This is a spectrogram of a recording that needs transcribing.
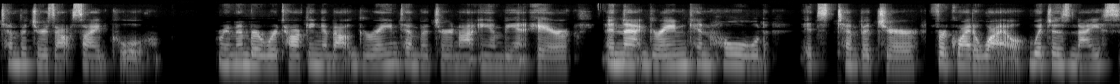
temperatures outside cool. Remember, we're talking about grain temperature, not ambient air, and that grain can hold its temperature for quite a while, which is nice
